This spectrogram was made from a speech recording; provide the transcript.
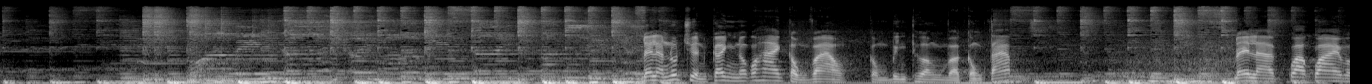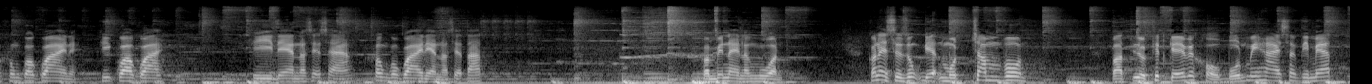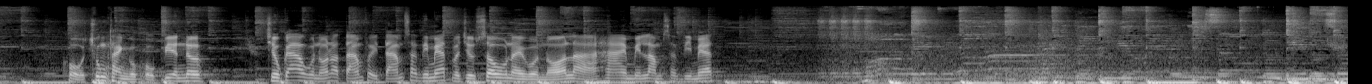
Đây là nút chuyển kênh nó có hai cổng vào cổng bình thường và cổng táp đây là qua quai và không qua quai này. Khi qua quai thì đèn nó sẽ sáng không có quai đèn nó sẽ tắt. Còn bên này là nguồn. Con này sử dụng điện 100V và được thiết kế với khổ 42cm khổ trung thành của khổ Pioneer. Chiều cao của nó là 8,8cm và chiều sâu này của nó là 25cm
